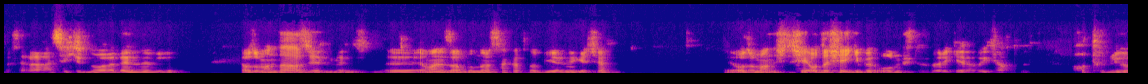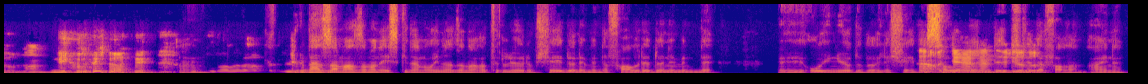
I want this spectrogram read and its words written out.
Mesela 8 numara denenebilir. O zaman daha az verilmelidir. Ee, ama ne zaman bunlar sakatlığı bir yerine geçer. E, o zaman işte şey o da şey gibi olmuştur böyle gene iki hafta. Hatırlıyorum lan diye böyle hani buraları Çünkü hatırlıyorum ben diye. zaman zaman eskiden oynadığını hatırlıyorum. Şey döneminde, Favre döneminde e, oynuyordu böyle şeyde. Ha, önünde ikilide değerlendiriliyordu. falan. Aynen.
